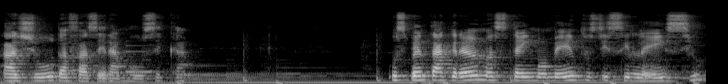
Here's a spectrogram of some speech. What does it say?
ajuda a fazer a música. Os pentagramas têm momentos de silêncio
